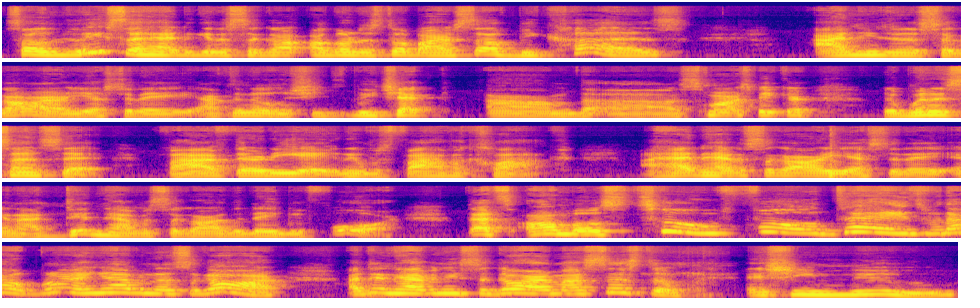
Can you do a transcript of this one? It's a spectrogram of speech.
so Lisa had to get a cigar or go to the store by herself because I needed a cigar yesterday afternoon. She we checked um the uh smart speaker, the winter sunset, 538, and it was five o'clock. I hadn't had a cigar yesterday, and I didn't have a cigar the day before. That's almost two full days without Brian having a cigar. I didn't have any cigar in my system, and she knew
